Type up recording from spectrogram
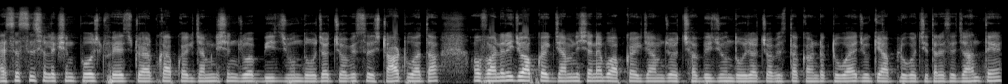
SSC selection post phase twelve का। आपका एग्जामिनेशन जो है 20 जून 2024 से स्टार्ट हुआ था और फाइनली जो आपका एग्जामिनेशन है, वो आपका एग्ज़ाम जो है छब्बीस जून दो हज़ार चौबीस तक कंडक्ट हुआ है, जो कि आप लोग अच्छी तरह से जानते हैं।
